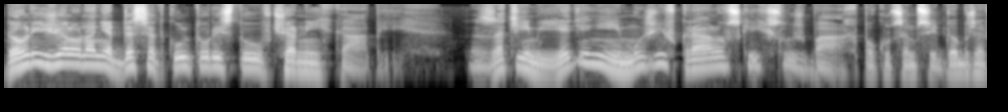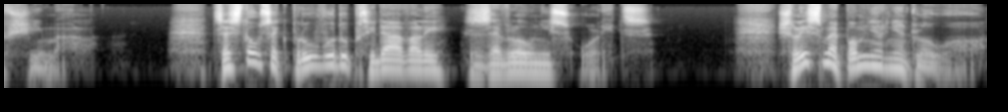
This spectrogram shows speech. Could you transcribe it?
Dohlíželo na ně deset kulturistů v černých kápích. Zatím jediní muži v královských službách, pokud jsem si dobře všímal. Cestou se k průvodu přidávali zevlouni z ulic. Šli jsme poměrně dlouho.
